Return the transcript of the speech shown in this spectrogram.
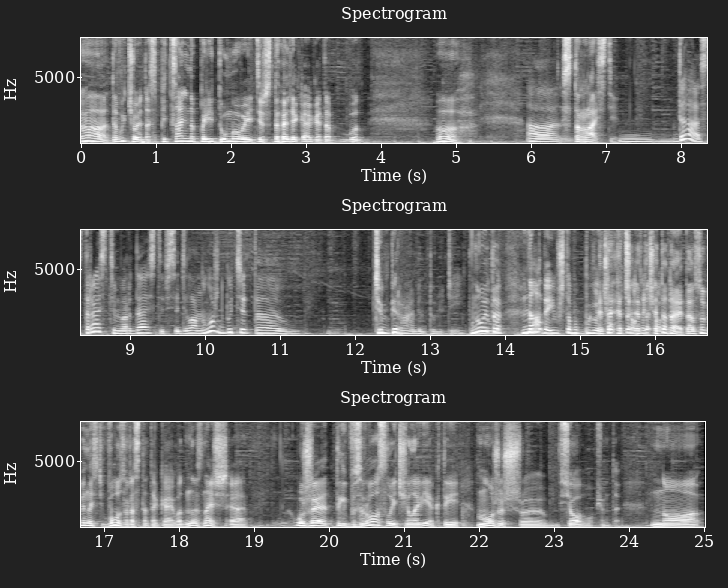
а, да вы что, это специально придумываете, что ли, как это, вот, Ох, А, страсти. Да, страсти, мордасти, все дела. Но может быть это темперамент у людей. Там, Ну, это- вот надо им, чтобы было Это, что-то, это, что-то, это, что-то. это да, это особенность возраста такая. Вот, ну, знаешь, э, уже ты взрослый человек, ты можешь все, в общем-то, но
